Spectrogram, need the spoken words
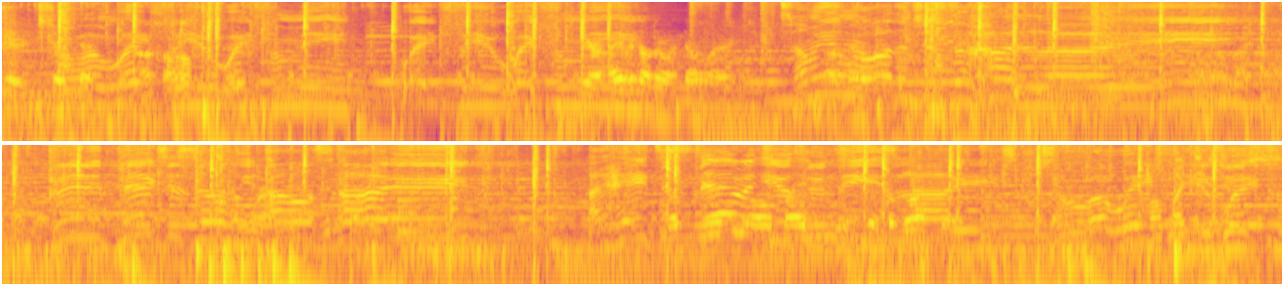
Here, take this. Oh. Here, I have another one, don't worry. Oh, never mind. Let's do the almighty Zeus of Blessing. Almighty Zeus.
